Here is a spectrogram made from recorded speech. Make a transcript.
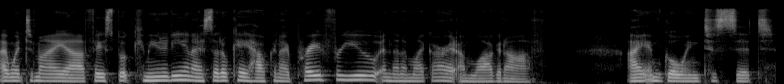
I went to my uh, Facebook community and I said, okay, how can I pray for you? And then I'm like, all right, I'm logging off. I am going to sit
